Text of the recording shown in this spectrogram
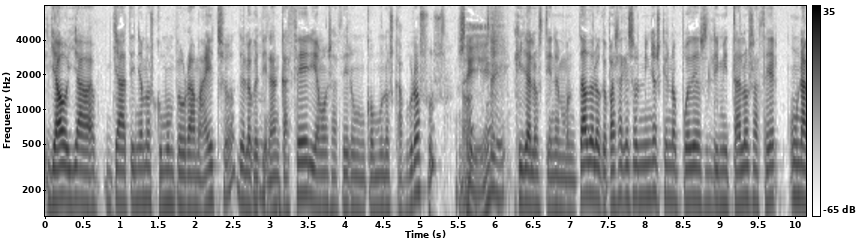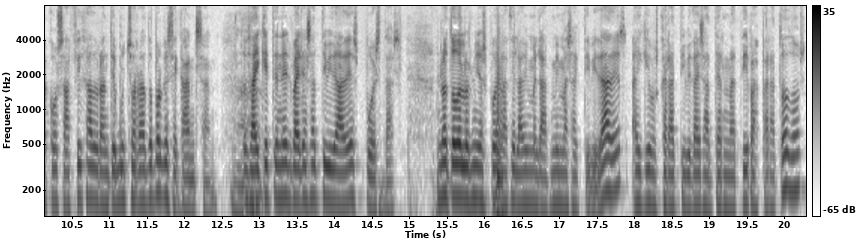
ya, ya, ya teníamos como un programa hecho de lo que tenían que hacer, íbamos a hacer un, como unos capgrosos, ¿no? Sí. Sí. que ya los tienen montados. Lo que pasa que son niños que no puedes limitarlos a hacer una cosa fija durante mucho rato porque se cansan. Entonces hay que tener varias actividades puestas. No todos los niños pueden hacer la misma- las mismas actividades, hay que buscar actividades alternativas para todos.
